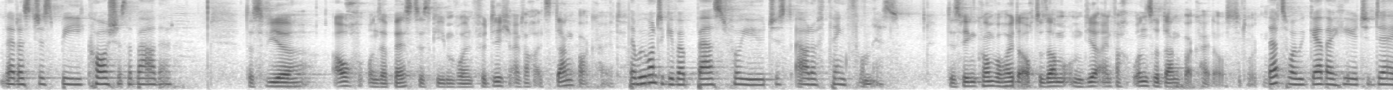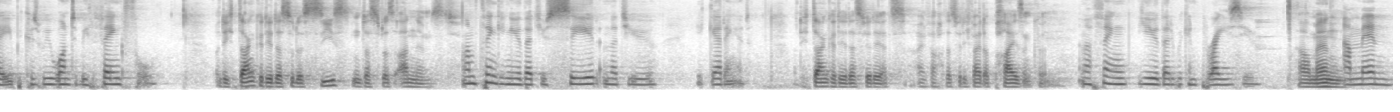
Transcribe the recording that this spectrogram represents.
let us just be cautious about that. Dass wir auch unser Bestes geben wollen für dich, einfach als Dankbarkeit. That we want to give our best for you just out of thankfulness. Deswegen kommen wir heute auch zusammen, um dir einfach unsere Dankbarkeit auszudrücken. That's why we gather here today because we want to be thankful. Und ich danke dir, dass du das siehst und dass du das annimmst. I'm thanking you that you see it and that you, you're getting it. Und ich danke dir, dass wir dir jetzt einfach, dass wir dich weiter preisen können. And I thank you that we can praise you. Amen. Amen.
